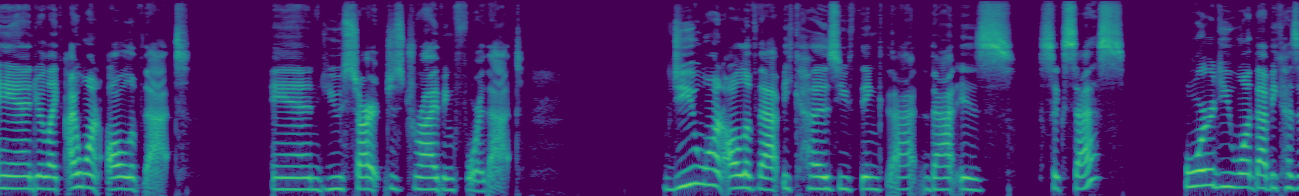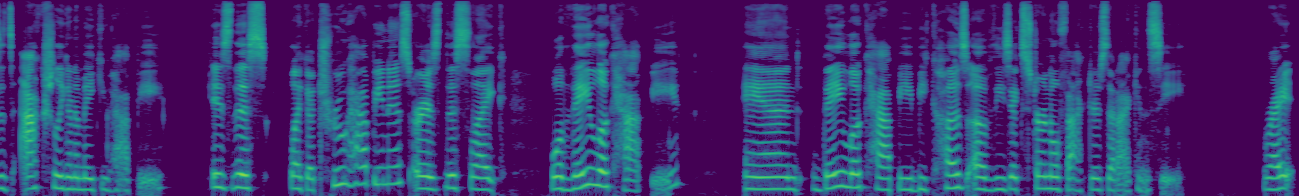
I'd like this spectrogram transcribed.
and you're like, I want all of that. And you start just driving for that. Do you want all of that because you think that that is success? Or do you want that because it's actually going to make you happy? Is this like a true happiness or is this like, well, they look happy and they look happy because of these external factors that I can see? Right?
